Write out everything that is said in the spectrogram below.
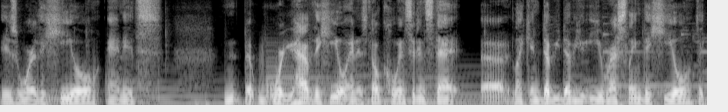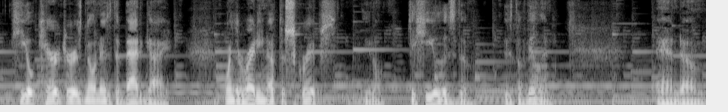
is where the heel and it's where you have the heel and it's no coincidence that uh, like in WWE wrestling the heel the heel character is known as the bad guy when they're writing out the scripts. You know the heel is the is the villain and um,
